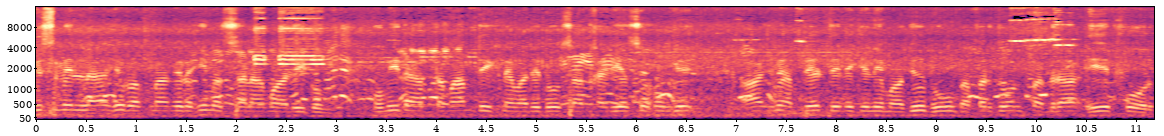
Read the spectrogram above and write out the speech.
बिसमीम अल्लाम उम्मीद है आप तमाम देखने वाले दोस्त खैरियत से होंगे। आज मैं अपडेट देने के लिए मौजूद हूँ बफर जोन पंद्रह ए फोर।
